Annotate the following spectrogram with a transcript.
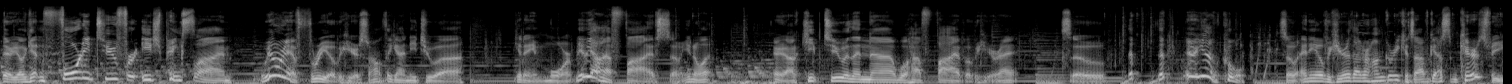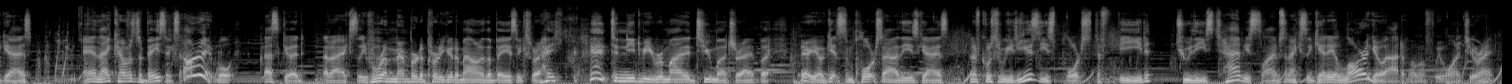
There you go. Getting 42 for each pink slime. We already have three over here, so I don't think I need to uh, get any more. Maybe I'll have five, so you know what? There. I'll keep two and then uh, we'll have five over here, right? So, yep, yep, there you go, cool. So any over here that are hungry? Because I've got some carrots for you guys. And that covers the basics. All right, well, that's good that I actually remembered a pretty good amount of the basics, right? Didn't need to be reminded too much, right? But there you go, get some plorts out of these guys. And of course, we could use these plorts to feed to these tabby slimes and actually get a largo out of them if we wanted to, right?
